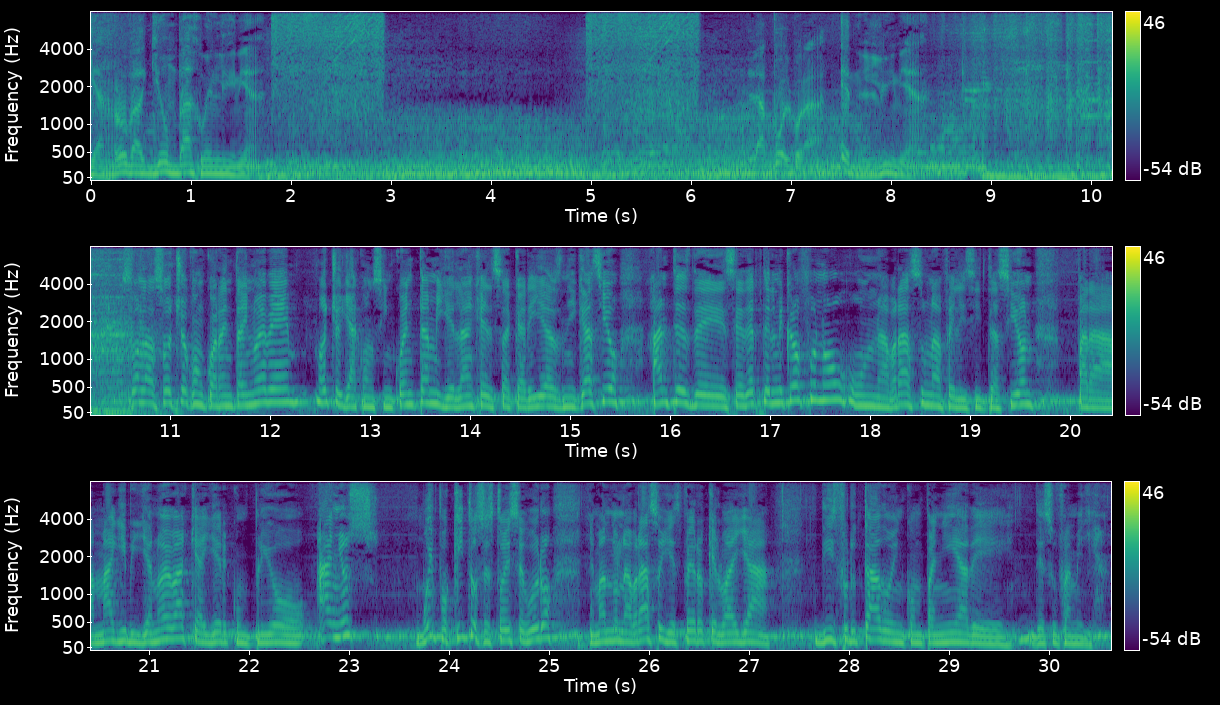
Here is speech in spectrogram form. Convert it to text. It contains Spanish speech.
y arroba guion bajo en línea. La pólvora en línea. Son las 8 con 49, 8 ya con 50. Miguel Ángel Zacarías Nicasio. Antes de cederte el micrófono, un abrazo, una felicitación para Maggie Villanueva, que ayer cumplió años. Muy poquitos, estoy seguro. Le mando un abrazo y espero que lo haya disfrutado en compañía de, de su familia.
